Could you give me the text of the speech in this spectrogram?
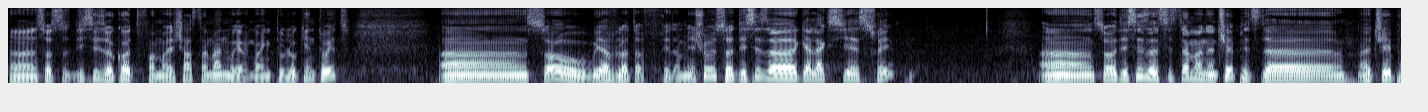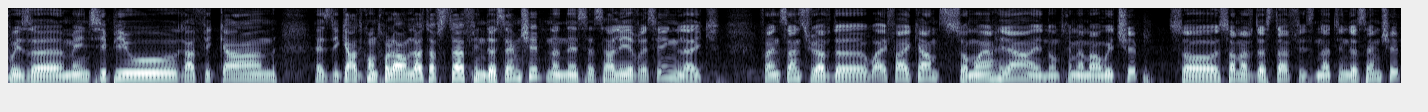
Uh, so, s- this is a code from Richard Stallman. We are going to look into it. Uh, so we have a lot of freedom issues. So this is a Galaxy S3. Uh, so this is a system on a chip. It's the a chip with a main CPU, graphic card, SD card controller, a lot of stuff in the same chip, not necessarily everything. Like, for instance, you have the Wi-Fi card somewhere here. I don't remember which chip. So some of the stuff is not in the same chip.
